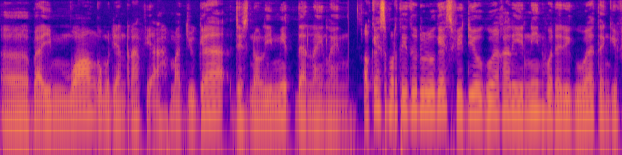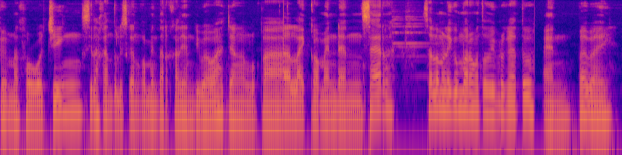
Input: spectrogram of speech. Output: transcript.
eh, Baim Wong kemudian Raffi Ahmad juga Just No Limit dan lain-lain. Oke seperti itu dulu guys video gua kali ini info dari gua. Thank you very much for watching. Silahkan tuliskan komentar kalian di bawah. Jangan lupa like comment dan share. Assalamualaikum warahmatullahi wabarakatuh and bye bye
